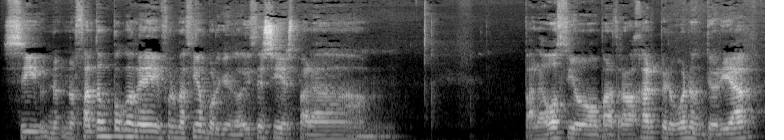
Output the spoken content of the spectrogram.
Sí, no- nos falta un poco de información porque lo dice si es para, para ocio o para trabajar, pero bueno, en teoría,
